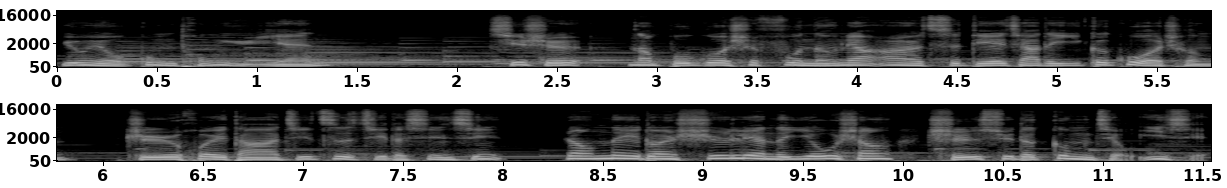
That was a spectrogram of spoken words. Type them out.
拥有共同语言。其实那不过是负能量二次叠加的一个过程，只会打击自己的信心，让那段失恋的忧伤持续的更久一些。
